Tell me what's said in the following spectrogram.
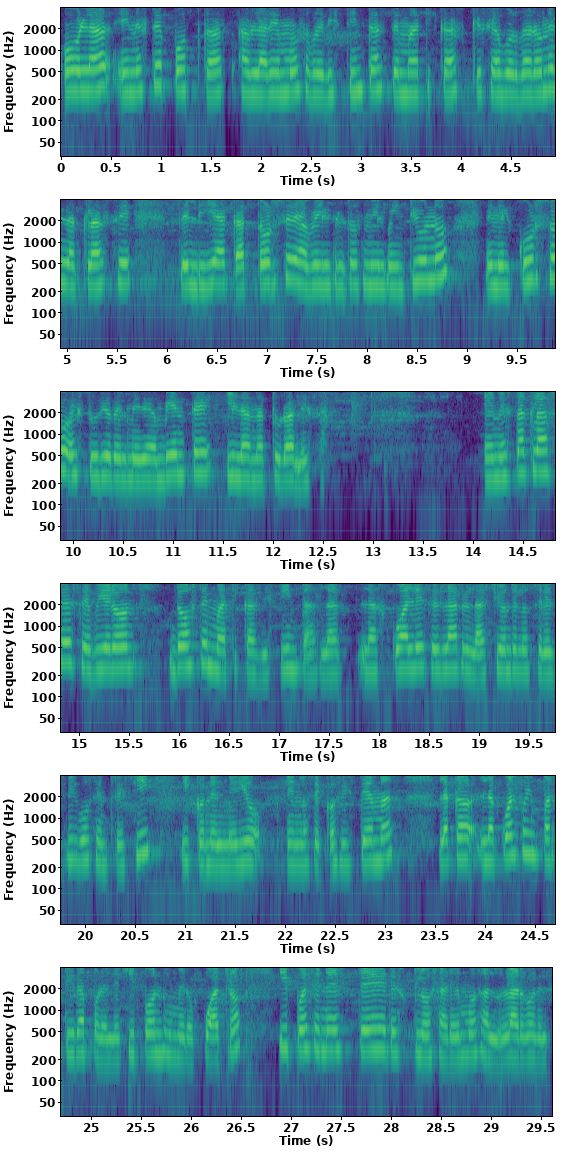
Hola, en este podcast hablaremos sobre distintas temáticas que se abordaron en la clase del día 14 de abril del 2021 en el curso Estudio del Medio Ambiente y la Naturaleza. En esta clase se vieron dos temáticas distintas, las cuales es la relación de los seres vivos entre sí y con el medio en los ecosistemas, la, cual fue impartida por el equipo número 4 y pues en este desglosaremos a lo largo del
